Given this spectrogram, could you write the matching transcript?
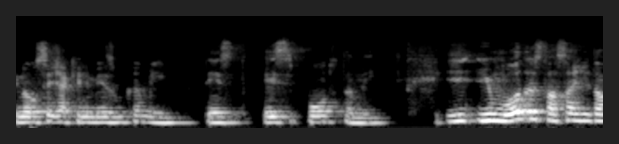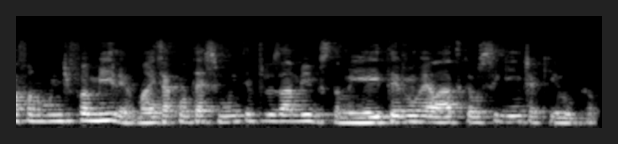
que não seja aquele mesmo caminho. Tem esse, esse ponto também. E, e uma outra situação, a gente estava falando muito de família, mas acontece muito entre os amigos também. E aí teve um relato que é o seguinte aqui, Lucão.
